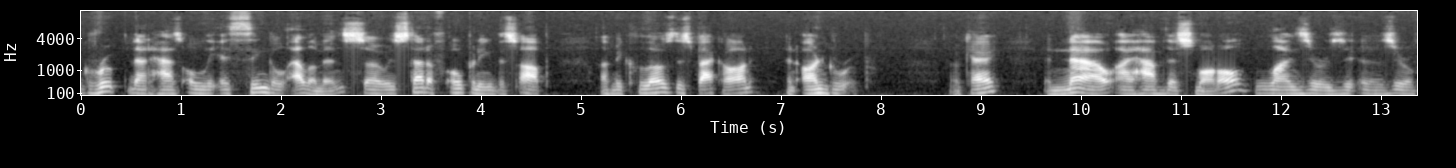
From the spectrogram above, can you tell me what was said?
group that has only a single element. So instead of opening this up, let me close this back on and ungroup. Okay, and now I have this model, line 0, 0,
